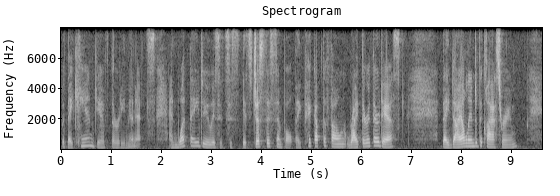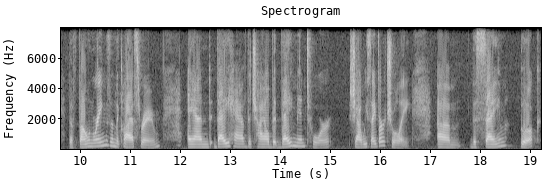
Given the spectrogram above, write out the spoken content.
but they can give 30 minutes. And what they do is it's, it's just this simple. They pick up the phone right there at their desk, they dial into the classroom the phone rings in the classroom, and they have the child that they mentor, shall we say virtually. Um, the same book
